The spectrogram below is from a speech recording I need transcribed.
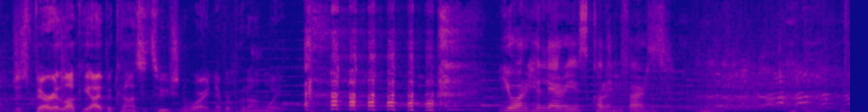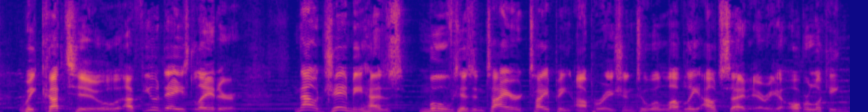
I'm just very lucky I have a constitution where I never put on weight. You are hilarious, Colin Firth. We cut to a few days later. Now, Jamie has moved his entire typing operation to a lovely outside area overlooking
